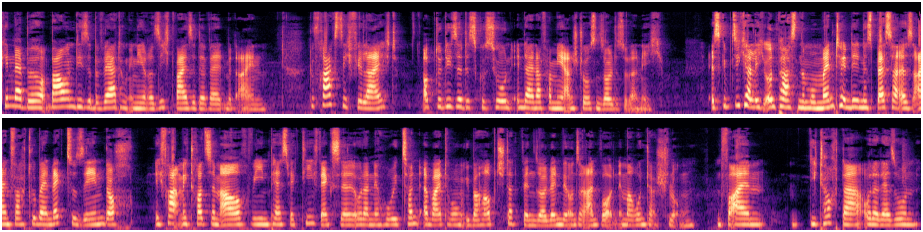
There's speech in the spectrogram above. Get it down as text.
Kinder bauen diese Bewertung in ihre Sichtweise der Welt mit ein. Du fragst dich vielleicht, ob du diese Diskussion in deiner Familie anstoßen solltest oder nicht. Es gibt sicherlich unpassende Momente, in denen es besser ist, einfach drüber hinwegzusehen, doch ich frage mich trotzdem auch, wie ein Perspektivwechsel oder eine Horizonterweiterung überhaupt stattfinden soll, wenn wir unsere Antworten immer runterschlucken. Und vor allem, die Tochter oder der Sohn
